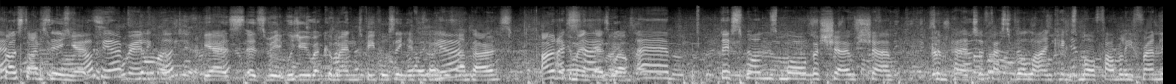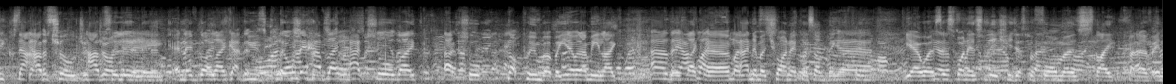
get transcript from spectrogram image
First time seeing it. Oh, yeah, really good. Yes, it's re- would you recommend people seeing it if they're coming Yeah. to Disneyland Paris? I would I'd recommend it as well. Um, this one's more of a show show compared to Festival Lion King's more family friendly because the children joining absolutely, in and they've got like musical don't they have like actual like actual not Pumbaa, but you know what I mean, like uh, they there's like, like, um, a floats. animatronic or something. Yeah. Yeah, whereas Yeah. this one is literally just performers like kind of in,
